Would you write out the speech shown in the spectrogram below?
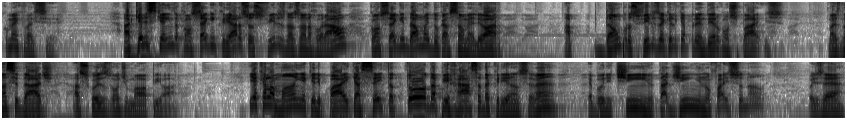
Como é que vai ser? Aqueles que ainda conseguem criar seus filhos na zona rural, conseguem dar uma educação melhor, dão para os filhos aquilo que aprenderam com os pais, mas na cidade as coisas vão de mal a pior. E aquela mãe, aquele pai que aceita toda a pirraça da criança, né? É bonitinho, tadinho, não faz isso não. Pois é,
